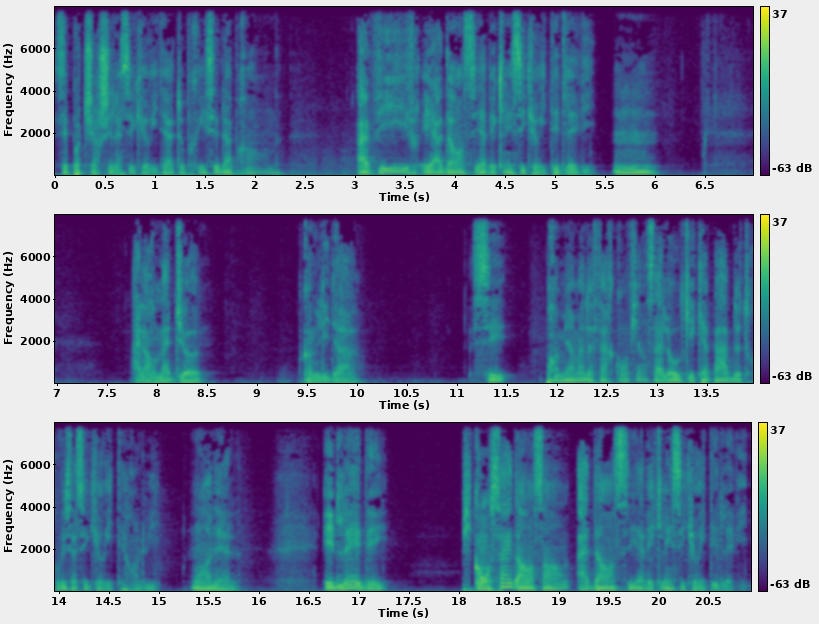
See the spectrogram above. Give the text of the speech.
c'est pas de chercher la sécurité à tout prix, c'est d'apprendre à vivre et à danser avec l'insécurité de la vie. Hmm. Alors, ma job, comme leader, c'est premièrement de faire confiance à l'autre qui est capable de trouver sa sécurité en lui ou en elle. Et de l'aider, puis qu'on s'aide ensemble à danser avec l'insécurité de la vie.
